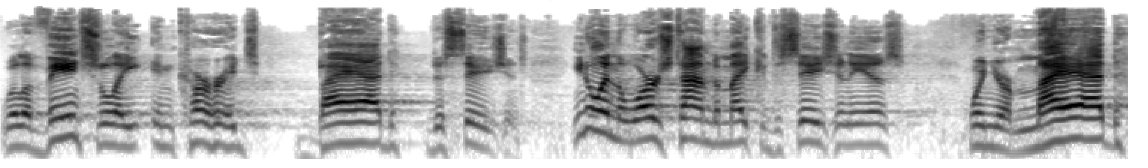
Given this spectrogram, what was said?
will eventually encourage bad decisions. You know when the worst time to make a decision is? When you're mad,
